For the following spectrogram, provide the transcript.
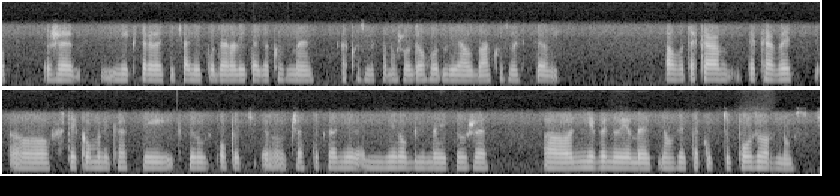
že niektoré veci sa nepodarili tak, ako sme, ako sme sa možno dohodli alebo ako sme chceli. Alebo taká, taká vec uh, v tej komunikácii, ktorú opäť uh, častokrát nerobíme, je to, že uh, nevenujeme naozaj takú tú pozornosť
